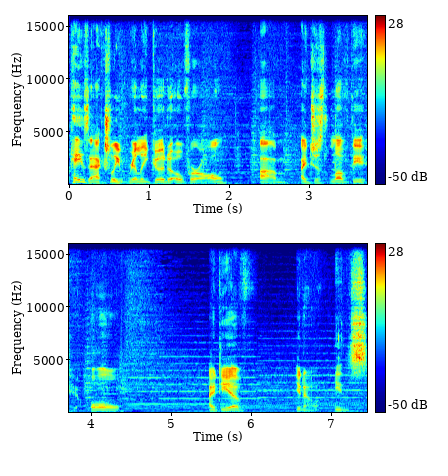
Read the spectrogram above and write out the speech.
Kay's actually really good overall. Um, I just love the whole idea of, you know, he's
